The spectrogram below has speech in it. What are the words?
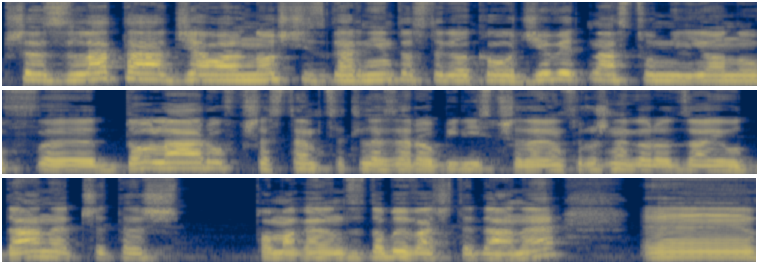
przez lata działalności zgarnięto z tego około 19 milionów e, dolarów. Przestępcy tyle zarobili, sprzedając różnego rodzaju dane, czy też pomagając zdobywać te dane. E,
